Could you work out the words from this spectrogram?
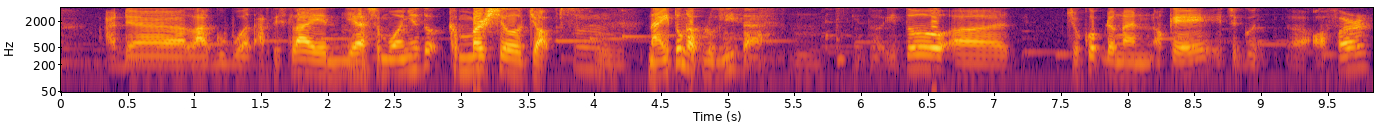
ada lagu buat artis lain, ya semuanya tuh commercial jobs. Nah itu nggak perlu gelisah, gitu. Itu uh, cukup dengan oke, it's a good uh, offer,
